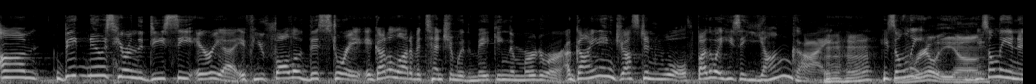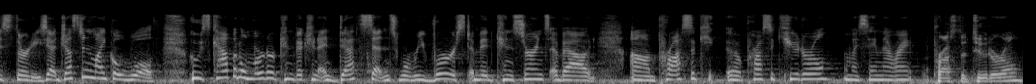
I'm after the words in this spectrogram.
Um, big news here in the DC area. If you followed this story, it got a lot of attention with Making the Murderer. A guy named Justin Wolfe. By the way, he's a young guy. Mm-hmm. He's only. Really young. He's only in his 30s. Yeah, Justin Michael Wolfe, whose capital murder conviction and death sentence were reversed amid concerns about um, prosecu- uh, prosecutorial. Am I saying that right? Prostitutural?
